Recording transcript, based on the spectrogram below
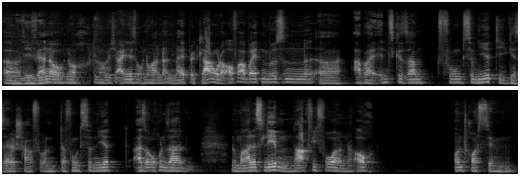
wir werden auch noch, glaube ich, einiges auch noch an Leid beklagen oder aufarbeiten müssen. Äh, aber insgesamt funktioniert die Gesellschaft und da funktioniert also auch unser normales Leben nach wie vor. Auch und trotzdem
